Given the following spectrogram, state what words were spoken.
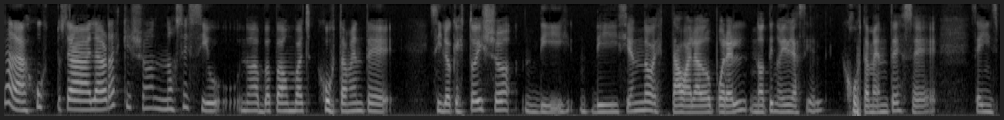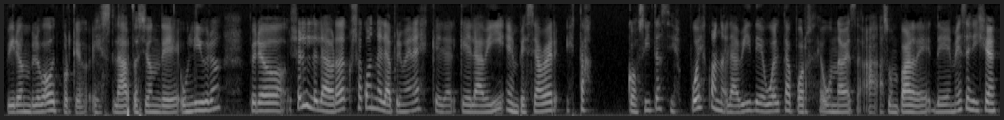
nada, justo, o sea, la verdad es que yo no sé si Noah Baumbach justamente, si lo que estoy yo diciendo está avalado por él, no tengo idea si él justamente se, se inspiró en Blowout porque es la adaptación de un libro, pero yo la verdad, ya cuando la primera vez que la, que la vi, empecé a ver estas cositas y después cuando la vi de vuelta por segunda vez hace un par de, de meses dije,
